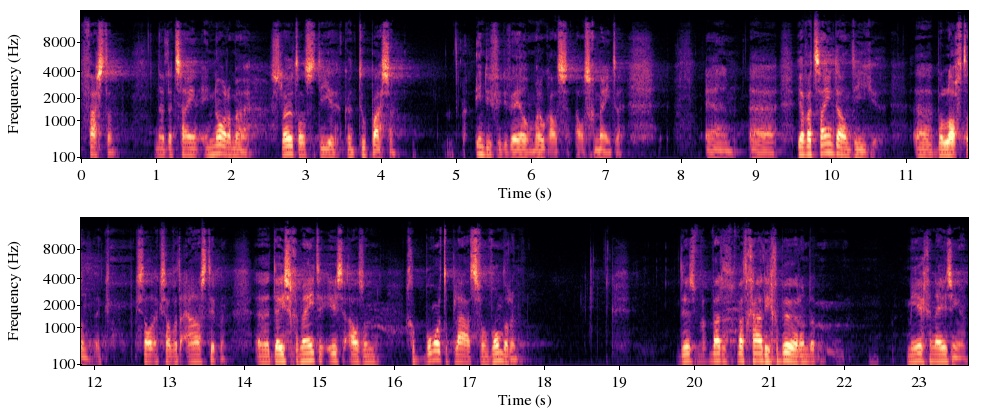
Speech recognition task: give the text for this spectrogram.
vasten. Nou, dat zijn enorme sleutels die je kunt toepassen. Individueel, maar ook als, als gemeente. En uh, ja, wat zijn dan die uh, beloften? Ik, ik, zal, ik zal wat aanstippen. Uh, deze gemeente is als een geboorteplaats van wonderen. Dus wat, wat gaat hier gebeuren? Meer genezingen,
